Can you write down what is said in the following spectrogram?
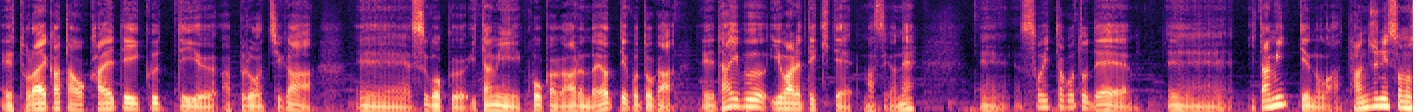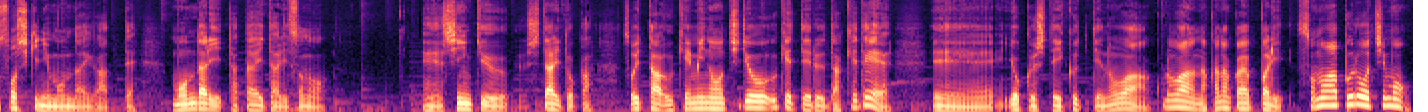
え捉え方を変えていくっていうアプローチが、え、すごく痛み効果があるんだよっていうことが、え、だいぶ言われてきてますよね。え、そういったことで、え痛みっていうのは単純にその組織に問題があって揉んだり叩いたりその、え鍼灸したりとかそういった受け身の治療を受けてるだけで、えー、よくしていくっていうのはこれはなかなかやっぱりそのアプローチも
